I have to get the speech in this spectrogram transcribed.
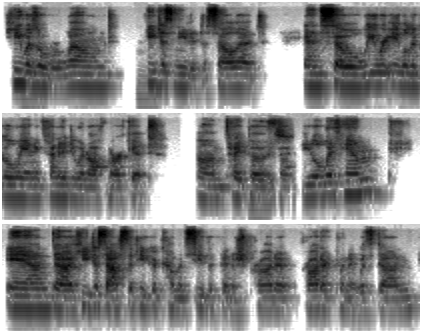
He was mm-hmm. overwhelmed. Mm-hmm. He just needed to sell it. And so we were able to go in and kind of do an off market um, type nice. of uh, deal with him. And uh, he just asked if he could come and see the finished product product when it was done.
